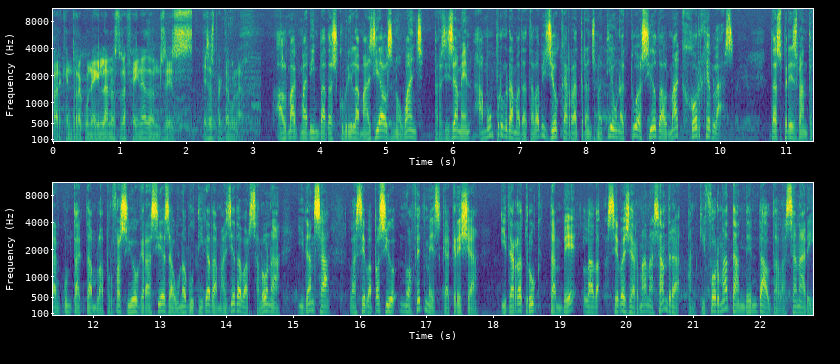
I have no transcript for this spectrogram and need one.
perquè ens reconeguin la nostra feina, doncs és, és espectacular. El mag Marín va descobrir la màgia als 9 anys, precisament amb un programa de televisió que retransmetia una actuació del mag Jorge Blas. Després va entrar en contacte amb la professió gràcies a una botiga de màgia de Barcelona i d'ençà la seva passió no ha fet més que créixer. I de retruc també la de la seva germana Sandra, amb qui forma tàndem dalt de l'escenari.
